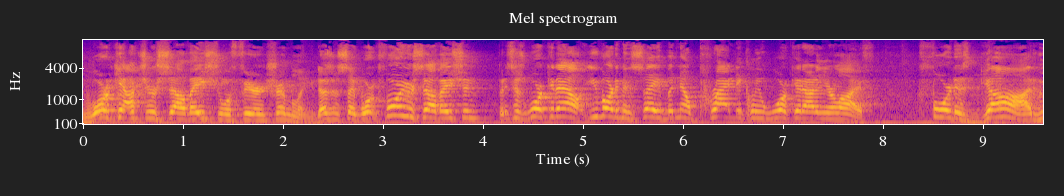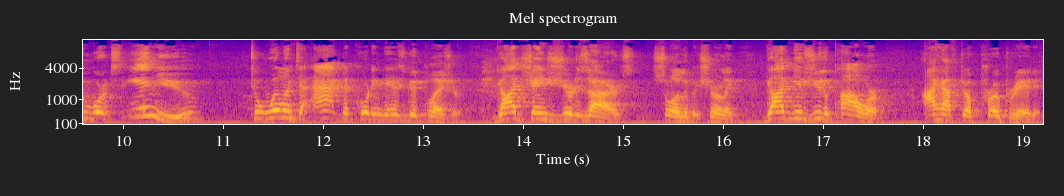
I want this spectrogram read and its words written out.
Work out your salvation with fear and trembling. It doesn't say work for your salvation, but it says work it out. You've already been saved, but now practically work it out in your life. For it is God who works in you to will and to act according to his good pleasure. God changes your desires slowly but surely. God gives you the power. I have to appropriate it.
